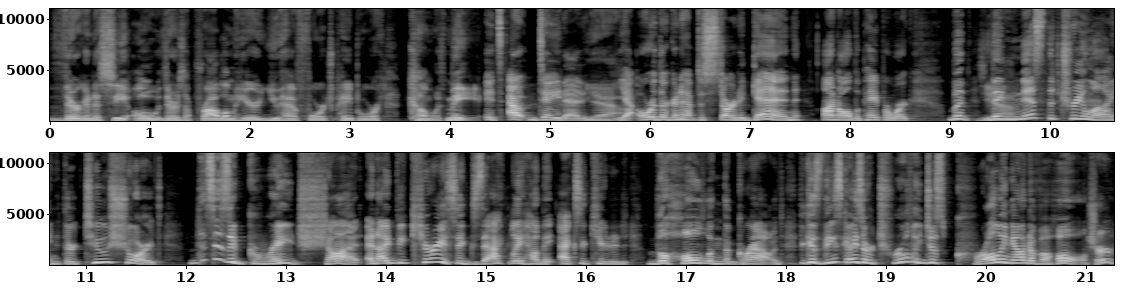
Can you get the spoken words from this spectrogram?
they're going to see, oh, there's a problem here. You have forged paperwork. Come with me. It's outdated. Yeah. Yeah. Or they're going to have to start again on all the paperwork. But they Yeah. miss the tree line. They're too short. This is a great shot. And I'd be curious exactly how they executed the hole in the ground because these guys are truly just crawling out of a hole. Sure.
